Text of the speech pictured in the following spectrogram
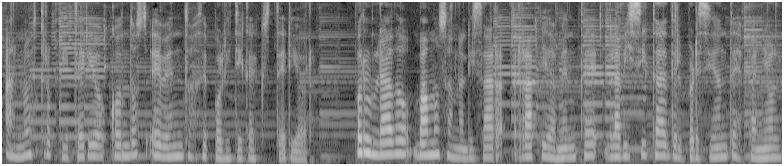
a nuestro criterio, con dos eventos de política exterior. Por un lado, vamos a analizar rápidamente la visita del presidente español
